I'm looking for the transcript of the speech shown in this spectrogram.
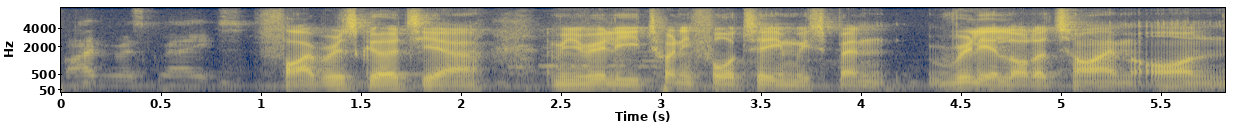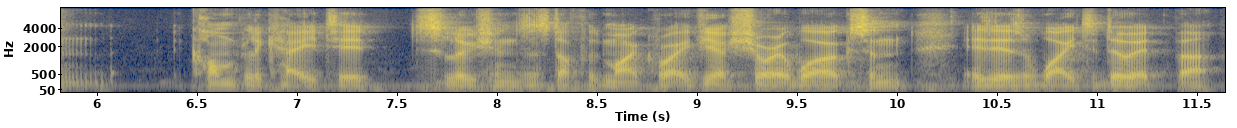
Fiber is great. Fiber is good, yeah. I mean, really, 2014, we spent really a lot of time on complicated solutions and stuff with microwave. Yeah, sure, it works and it is a way to do it, but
